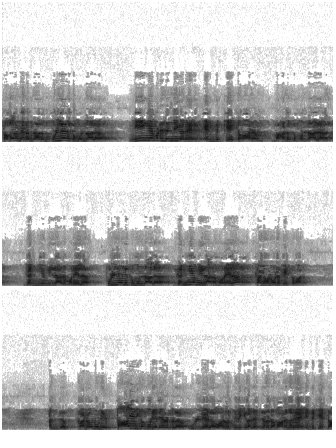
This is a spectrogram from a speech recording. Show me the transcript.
தவறு நடந்தாலும் பிள்ளைகளுக்கு முன்னால நீங்க எப்படி செஞ்சீங்களே என்று கேட்கவானம் மகனுக்கு முன்னால கண்ணியம் இல்லாத முறையில புள்ளனுக்கு முன்னால கண்ணியம் இல்லாத முறையில கணவனோட பேசவானம் அந்த கணவனுடைய தாய் இருக்கக்கூடிய நேரத்துல உள்ளேல வளர்த்திருக்கிற லட்சணத்தை பாருங்களே என்று கேட்டா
